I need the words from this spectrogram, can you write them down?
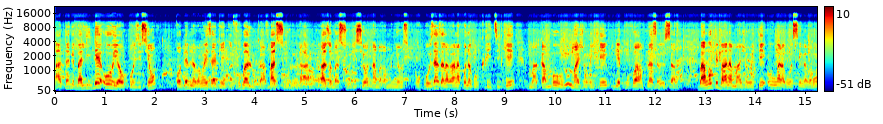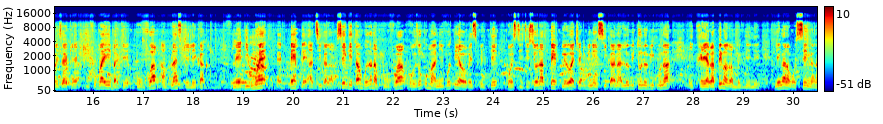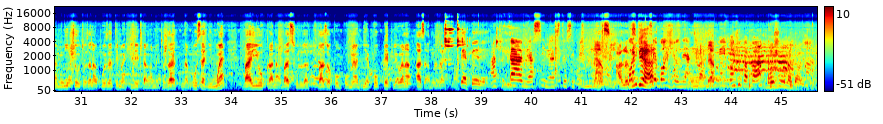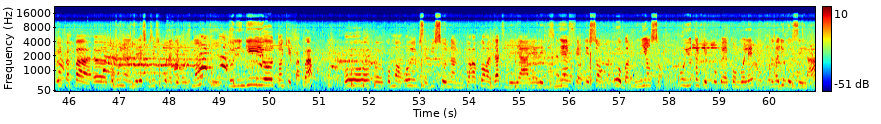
en tant que baleader oyo ya opposition problème na bango eza ke il faut baluka basolola bazwa basolution na makambo nyonso opposant azalaka wana mpona kokritike makambo majorité bien pouvoir en place azosala bango mpe baa na majorité oyo ngai nakosenga bango eza ke il faut bayeba ke pouvoir en place elekaka mais du moins eh, peuple atikalaka seke ntango boza na pouvoir bozokóma na niveau te ya orespecte constitution na peuple oyo atiaki bino esika wana lobi to lobi kuna ekreaka mpe makambo ebele ndenge na kosenga na miniti oyo toza na mposa te makili etanga mai toza na mposa du moins bayokana basolola bazwa compromis ya bien mpo peuple wana azala malamu Merci, merci, tout c'est fini. Merci. Alors, bonne bien. Hein? Bonne journée à toi. Mmh. Oui, bonjour papa. Bonjour madame. Oui papa, euh, tout le monde est en délai, excusez pour le dérangement. Oui. Tolingi yo tant que papa. Oh, euh, comment oyebisa oh, biso nanu par rapport à date ya, ya le 19 décembre oyo oh, bato nyonso oyo oh, yo tant que euh, congolais tozali kozela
